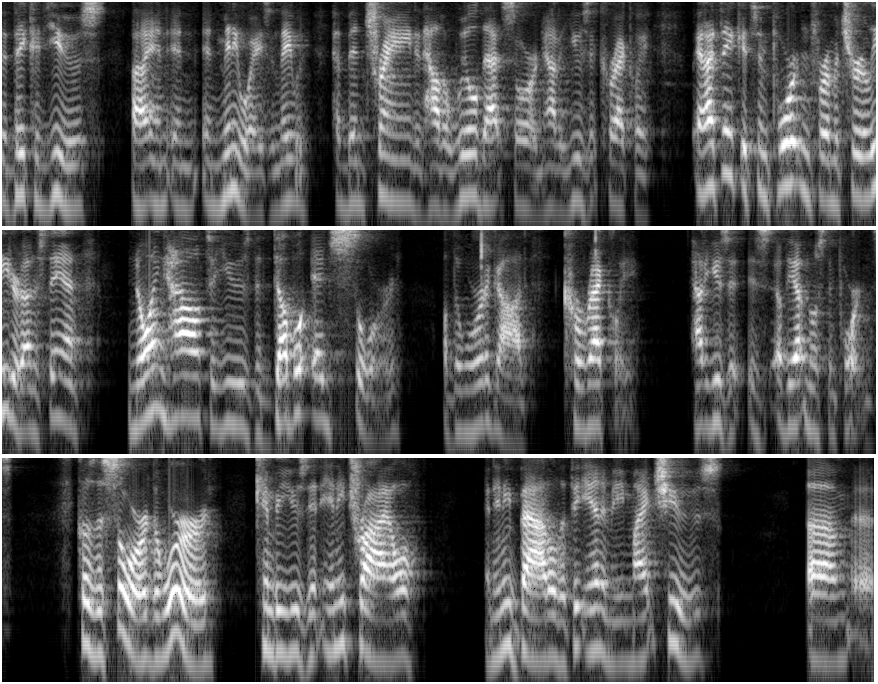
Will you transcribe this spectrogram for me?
that they could use uh, in, in in many ways, and they would have been trained in how to wield that sword and how to use it correctly. And I think it's important for a mature leader to understand knowing how to use the double edged sword of the Word of God correctly, how to use it is of the utmost importance. Because the sword, the Word, can be used in any trial and any battle that the enemy might choose um, uh,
